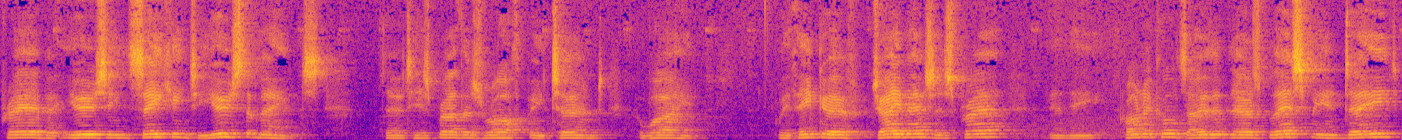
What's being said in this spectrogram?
prayer, but using, seeking to use the means that his brother's wrath be turned away. We think of Jabez's prayer in the Chronicles, Oh, that thou hast blessed me indeed,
